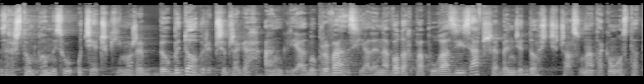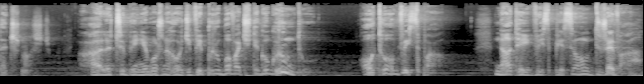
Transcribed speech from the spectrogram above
Zresztą pomysł ucieczki może byłby dobry przy brzegach Anglii albo Prowansji, ale na wodach Papuazji zawsze będzie dość czasu na taką ostateczność. Ale czy by nie można choć wypróbować tego gruntu? Oto wyspa. Na tej wyspie są drzewa,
